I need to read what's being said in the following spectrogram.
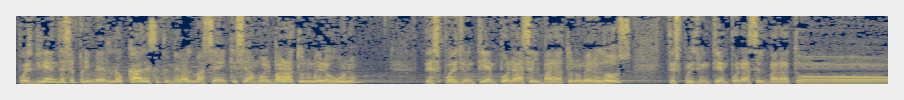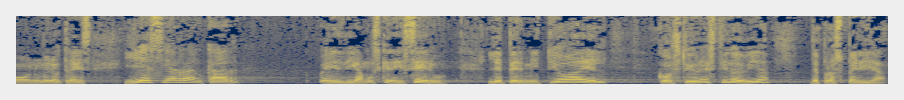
Pues bien, de ese primer local, ese primer almacén que se llamó el barato número uno, después de un tiempo nace el barato número dos, después de un tiempo nace el barato número tres, y ese arrancar, eh, digamos que de cero, le permitió a él construir un estilo de vida de prosperidad,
